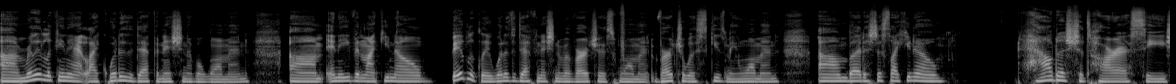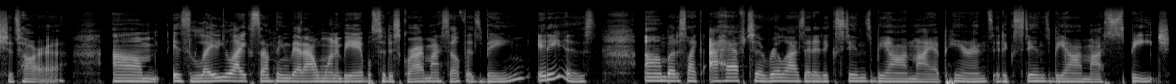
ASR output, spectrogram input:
um, really looking at like what is the definition of a woman, um, and even like you know biblically what is the definition of a virtuous woman, virtuous excuse me woman, um, but it's just like you know how does Shatara see Shatara? Um, is ladylike something that I want to be able to describe myself as being? It is. Um, but it's like I have to realize that it extends beyond my appearance, it extends beyond my speech,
